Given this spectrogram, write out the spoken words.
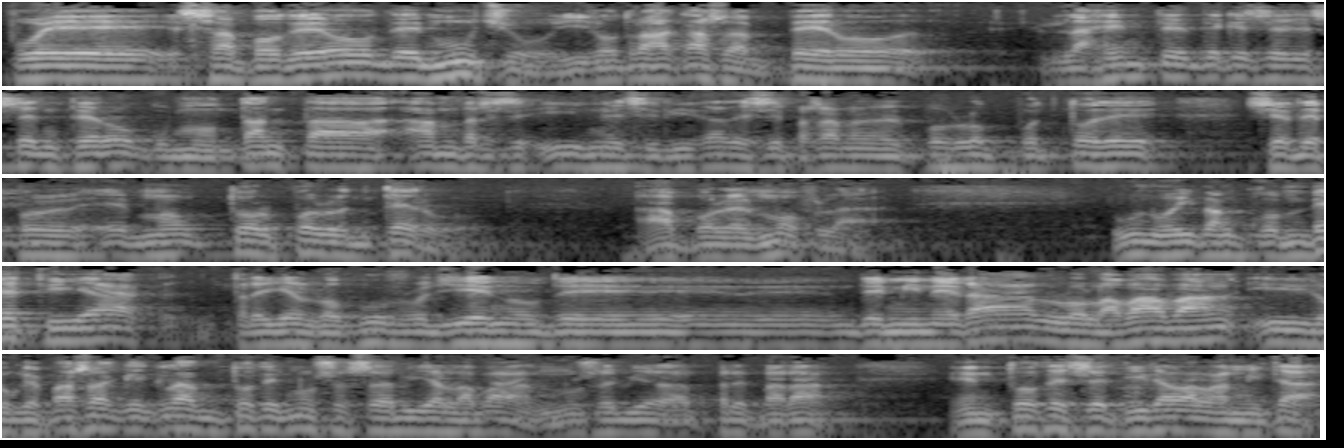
pues se apoderó de mucho y otras casa, pero la gente de que se, enteró, como tanta hambre y necesidades se pasaban en el pueblo, pues entonces se despobló todo el pueblo entero a por el mofla. Uno iban con bestia, traían los burros llenos de, mineral, lo lavaban y lo que pasa que, claro, entonces no se sabía lavar, no se sabía preparar. Entonces se tiraba a la mitad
